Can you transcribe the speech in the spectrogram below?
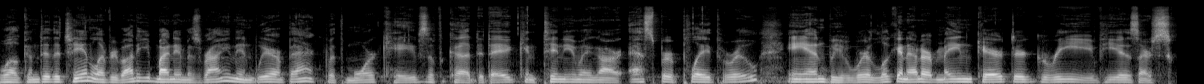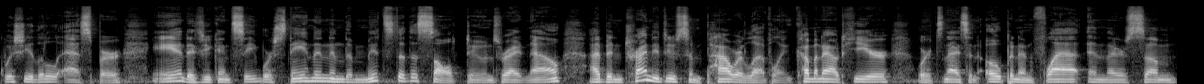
Welcome to the channel, everybody. My name is Ryan, and we are back with more Caves of Qud today, continuing our Esper playthrough. And we, we're looking at our main character, Grieve. He is our squishy little Esper. And as you can see, we're standing in the midst of the salt dunes right now. I've been trying to do some power leveling, coming out here where it's nice and open and flat, and there's some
